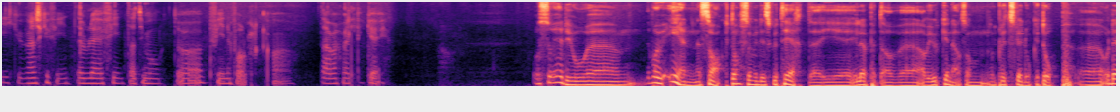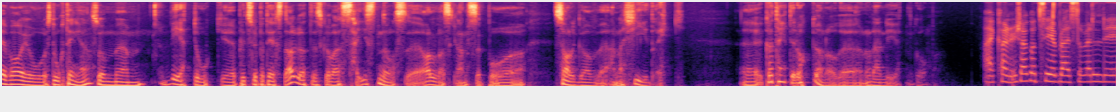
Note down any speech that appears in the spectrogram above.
gikk jo ganske fint. Det ble fint tatt imot og fine folk, og det har vært veldig gøy. Og så er det jo eh, Det var jo én sak da, som vi diskuterte i, i løpet av, eh, av, uken der, som, som, plutselig dukket opp. Eh, og det var jo Stortinget som vedtok plutselig på tirsdag at det skal være 16 års aldersgrense på salg av energidrikk. Hva tenkte dere når, når den nyheten kom? Jeg kan jo ikke akkurat si jeg ble så veldig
